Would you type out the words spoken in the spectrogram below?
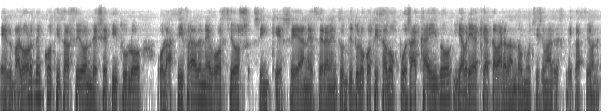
el valor de cotización de ese título o la cifra de negocios sin que sea necesariamente un título cotizado, pues ha caído y habría que acabar dando muchísimas explicaciones.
